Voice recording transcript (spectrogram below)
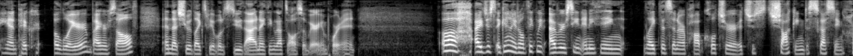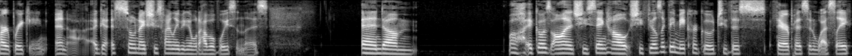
handpick a lawyer by herself and that she would like to be able to do that. And I think that's also very important oh, I just, again, I don't think we've ever seen anything like this in our pop culture. It's just shocking, disgusting, heartbreaking. And uh, again, it's so nice she's finally being able to have a voice in this. And um it goes on. She's saying how she feels like they make her go to this therapist in Westlake,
